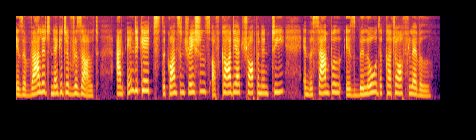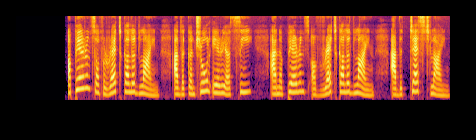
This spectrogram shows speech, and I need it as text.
is a valid negative result and indicates the concentrations of cardiac troponin T in the sample is below the cutoff level. Appearance of a red colored line at the control area C and appearance of red colored line at the test line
